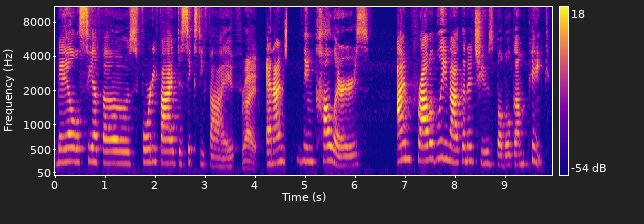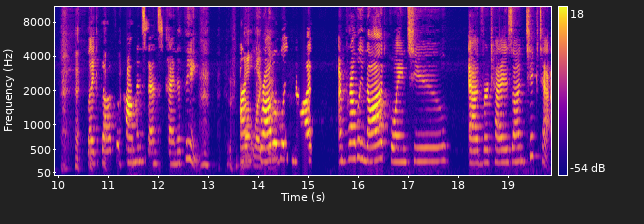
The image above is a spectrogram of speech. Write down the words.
male cfos 45 to 65 right and i'm choosing colors i'm probably not going to choose bubblegum pink like that's a common sense kind of thing. I'm probably not I'm probably not going to advertise on TikTok.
